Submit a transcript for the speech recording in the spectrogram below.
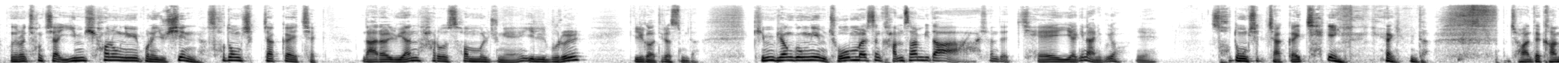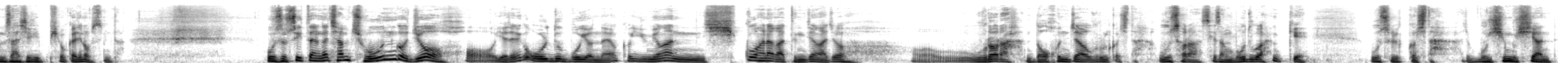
오늘은 청취자 임현웅님이 보내주신 서동식 작가의 책, 나를 위한 하루 선물 중에 일부를 읽어드렸습니다. 김병국님, 좋은 말씀 감사합니다. 하셨는데, 제 이야기는 아니고요. 예. 서동식 작가의 책에 있는 이야기입니다. 저한테 감사하실 필요까지는 없습니다. 웃을 수 있다는 건 참 좋은 거죠. 어, 예전에 그 올드보이였나요? 그 유명한 식구 하나가 등장하죠. 어, 울어라. 너 혼자 울을 것이다. 웃어라. 세상 모두가 함께 웃을 것이다. 아주 무시무시한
